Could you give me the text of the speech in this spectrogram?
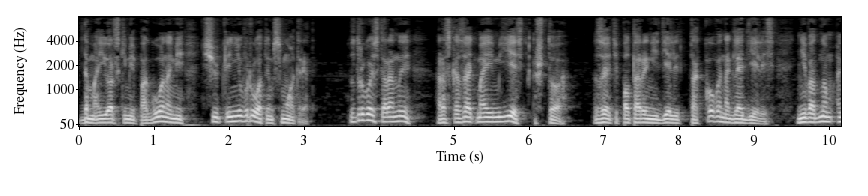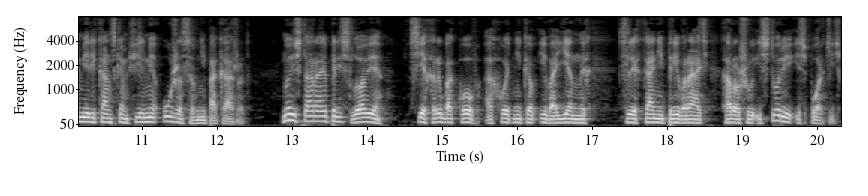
да майорскими погонами чуть ли не в рот им смотрят. С другой стороны, рассказать моим есть что. За эти полторы недели такого нагляделись, ни в одном американском фильме ужасов не покажут. Ну и старое присловие всех рыбаков, охотников и военных – слегка не приврать, хорошую историю испортить.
